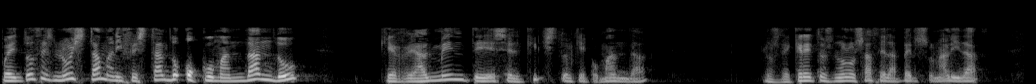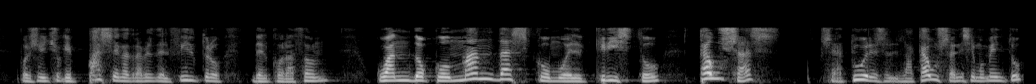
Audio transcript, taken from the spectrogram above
pues entonces no está manifestando o comandando que realmente es el Cristo el que comanda. Los decretos no los hace la personalidad. Por eso he dicho que pasen a través del filtro del corazón. Cuando comandas como el Cristo, causas o sea, tú eres la causa en ese momento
